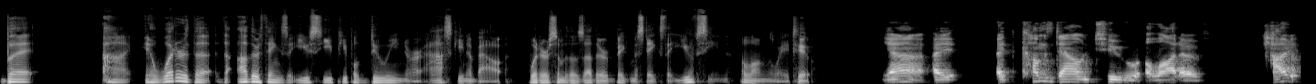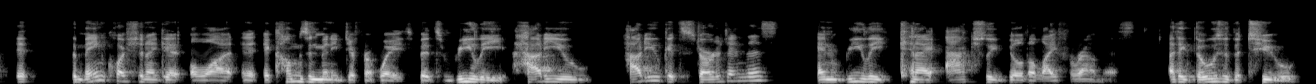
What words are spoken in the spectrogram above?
But uh, you know what are the the other things that you see people doing or asking about? What are some of those other big mistakes that you've seen along the way too? Yeah i it comes down to a lot of how it the main question i get a lot and it, it comes in many different ways but it's really how do you how do you get started in this? And really, can I actually build a life around this? I think those are the two.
